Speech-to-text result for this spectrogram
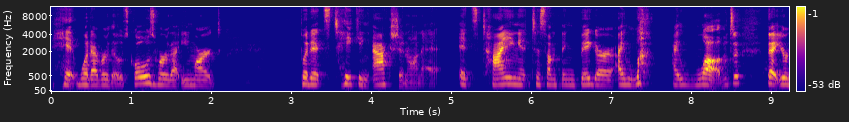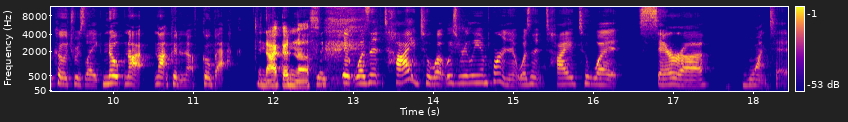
hit whatever those goals were that you marked, but it's taking action on it. It's tying it to something bigger. I love. I loved that your coach was like, "Nope, not not good enough. Go back." not good enough Like it wasn't tied to what was really important. It wasn't tied to what Sara wanted.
